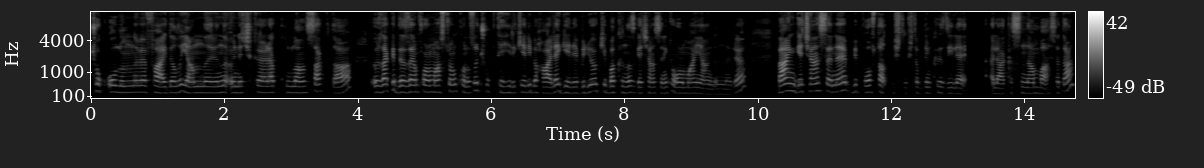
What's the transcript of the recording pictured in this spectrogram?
çok olumlu ve faydalı yanlarını öne çıkararak kullansak da özellikle dezenformasyon konusu çok tehlikeli bir hale gelebiliyor ki bakınız geçen seneki orman yangınları. Ben geçen sene bir post atmıştım işte iklim kriziyle alakasından bahseden.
